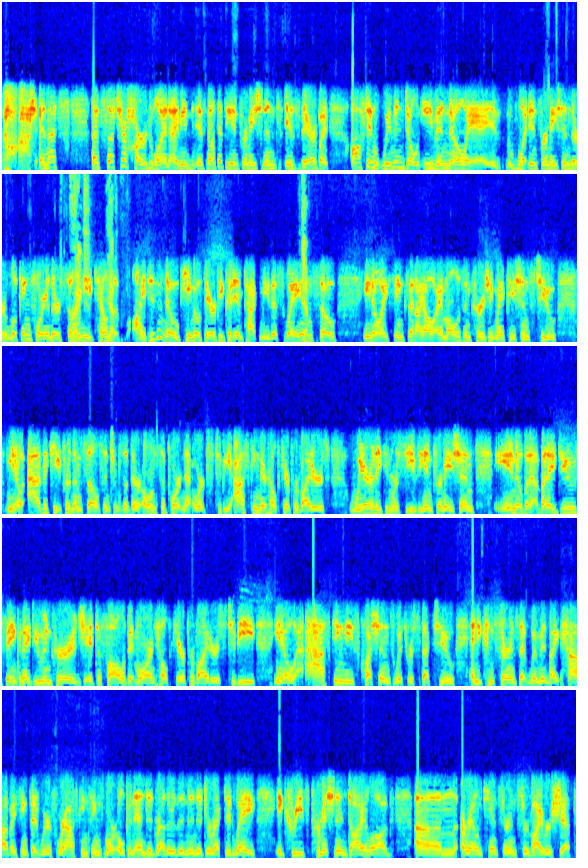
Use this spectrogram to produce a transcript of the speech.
Oh gosh, and that's that's such a hard one. I mean, it's not that the information is, there, but often women don't even know eh, what information they're looking for. And there's so right. many accounts yep. of, I didn't know chemotherapy could impact me this way. Yep. And so, you know, I think that I, I'm always encouraging my patients to, you know, advocate for themselves in terms of their own support networks, to be asking their healthcare providers where they can receive the information. You know, but, but I do think and I do encourage it to fall a bit more on healthcare providers to be, you know, asking these questions with respect to any concerns that women might have. I think that we're, if we're asking things more open ended rather than in a directed way, it creates permission and dialogue um, around cancer and survivorship.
